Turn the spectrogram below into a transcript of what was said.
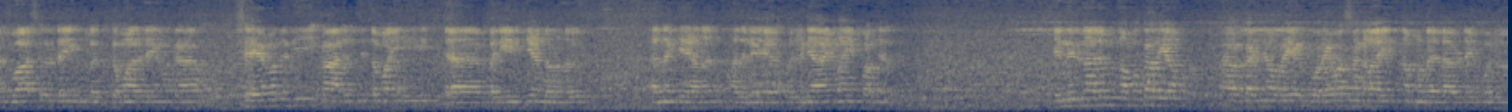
അഭിഭാഷകരുടെയും ക്ലർക്കുമാരുടെയും ഒക്കെ ക്ഷേമനിധി കാലോചിതമായി പരിഹരിക്കേണ്ടതുണ്ട് എന്നൊക്കെയാണ് അതിന് ഒരു ന്യായമായി പറഞ്ഞത്. എന്നിരുന്നാലും നമുക്കറിയാം കഴിഞ്ഞ കുറേ കുറേ വർഷങ്ങളായി നമ്മുടെ എല്ലാവരുടെയും ഒരു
